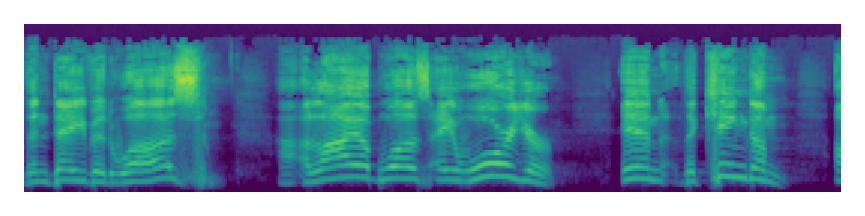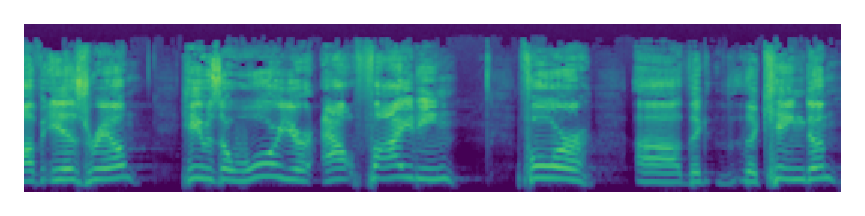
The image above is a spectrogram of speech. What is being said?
than David was. Uh, Eliab was a warrior in the kingdom of Israel. He was a warrior out fighting for uh, the, the kingdom.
